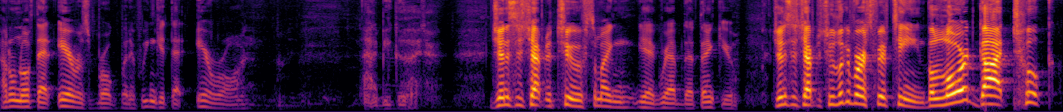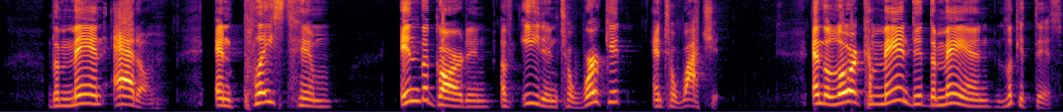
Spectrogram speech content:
I don't know if that air is broke, but if we can get that air on. That'd be good. Genesis chapter 2, if somebody can, yeah, grab that. Thank you. Genesis chapter 2, look at verse 15. The Lord God took the man Adam and placed him in the garden of Eden to work it and to watch it. And the Lord commanded the man, look at this,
